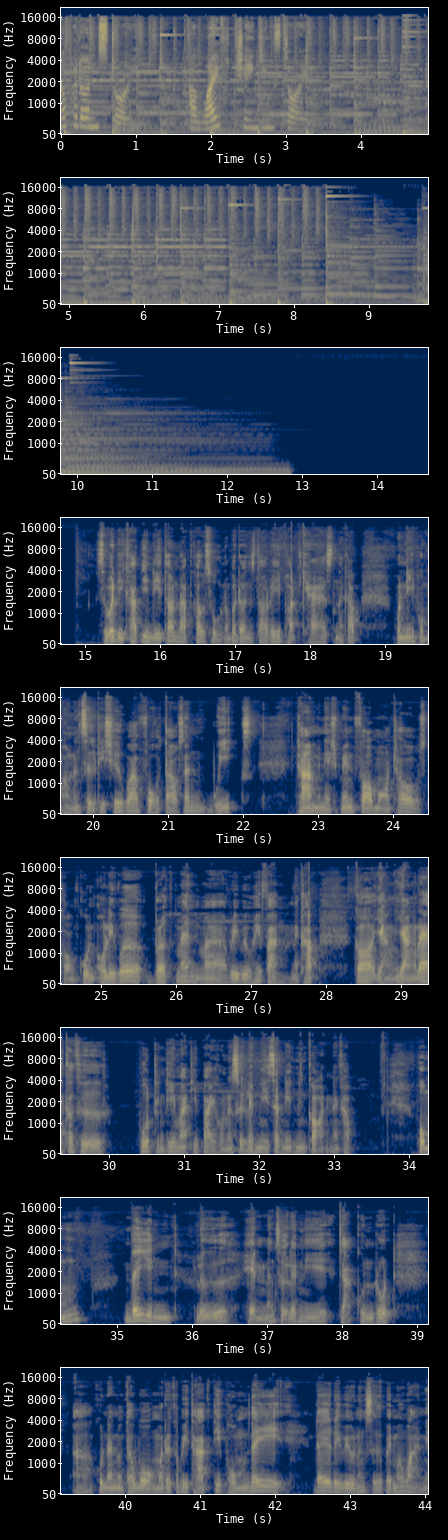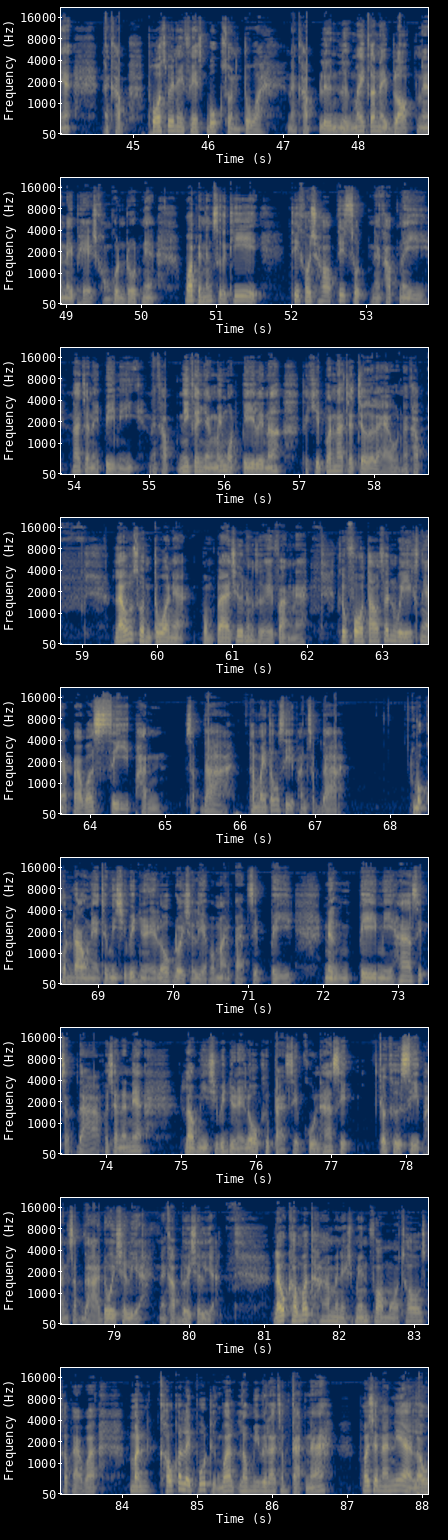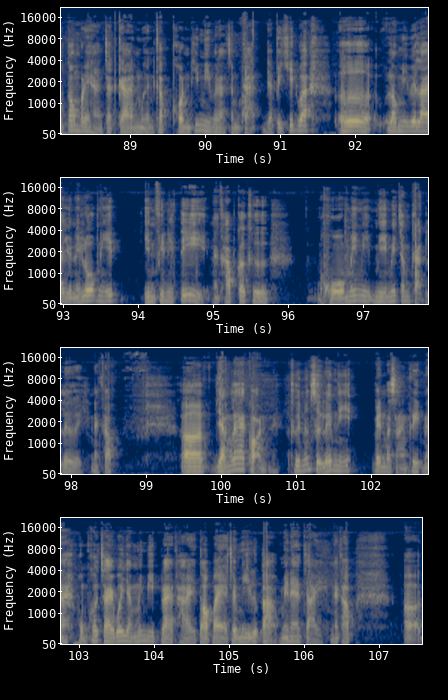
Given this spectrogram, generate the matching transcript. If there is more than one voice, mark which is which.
Speaker 1: Nopadol's Story a life changing story สวัสดีครับ ยินดีต้อนรับเข้าสู่ Nopadol's Story Podcast นะครับ วันนี้ผมเอาหนังสือที่ชื่อว่า 4,000 weeks time management for mortals ของคุณโอลิเวอร์เบิร์กแมนมารีวิวให้ฟังนะครับ ก็อย่างอย่างแรกก็คือพูดถึงที่มาที่ไปของหนังสือเล่มนี้สักนิดหนึ่งก่อนนะครับ ผมได้ยินหรือเห็นหนังสือเล่มนี้จากคุณรุตคุณอนุทวงศ์มฤคพิทักษ์ที่ผมได้ได้รีวิวหนังสือไปเมื่อวานนี้นะครับโพสต์ไว้ใน Facebook ส่วนตัวนะครับหรือหรือไม่ก็ในบล็อกนะในเพจของคุณรุตเนี่ยว่าเป็นหนังสือที่ ที่เขาชอบที่สุดนะครับในน่าจะในปีนี้นะครับนี่ก็ยังไม่หมดปีเลยนะแต่คิดว่าน่าจะเจอแล้วนะครับ แล้วส่วนตัวเนี่ยผมแปลชื่อหนังสือให้ฟังนะคือ 4,000 weeks เนี่ยแปลว่า 4,000 สัปดาห์ทำไมต้อง 4,000 สัปดาห์บุคคลเราเนี่ยจะมีชีวิตอยู่ในโลกโดยเฉลี่ยประมาณ 80 ปี 1 ปีมี 50 สัปดาห์ เพราะฉะนั้นเนี่ยเรามีชีวิตอยู่ในโลกคือ 80คูณ50 ก็คือ 4,000 สัปดาห์โดยเฉลี่ยนะครับ โดยเฉลี่ย แล้วคำว่า time management for mortals ก็แปลว่า มันเขาก็เลยพูดถึงว่าเรามีเวลาจำกัดนะ เพราะฉะนั้นเนี่ยเราต้องบริหารจัดการเหมือนกับคนที่มีเวลาจำกัด อย่าไปคิดว่า เออ เรามีเวลาอยู่ในโลกนี้ infinity นะครับ ก็คือโหไม่มีมีไม่จำกัดเลยนะครับเอออย่างแรกก่อนคือหนังสือเล่มนี้เป็นภาษาอังกฤษนะ ผมเข้าใจว่ายังไม่มีแปลไทยต่อไปอาจจะมีหรือเปล่าไม่แน่ใจนะครับ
